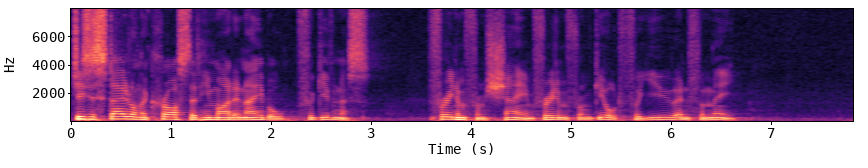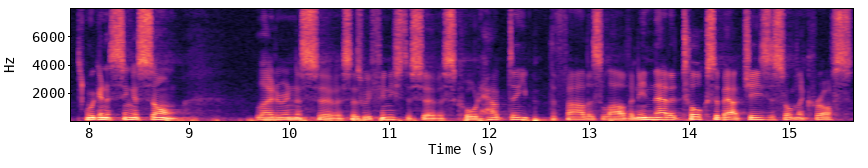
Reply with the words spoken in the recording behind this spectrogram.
Jesus stayed on the cross that he might enable forgiveness, freedom from shame, freedom from guilt for you and for me. We're going to sing a song later in the service, as we finish the service, called How Deep the Father's Love. And in that, it talks about Jesus on the cross.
